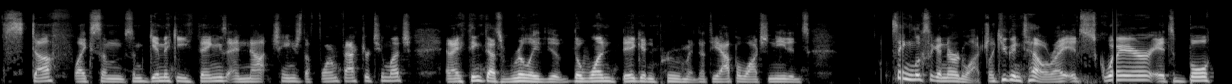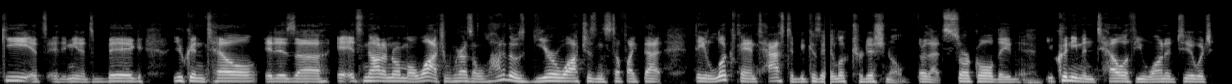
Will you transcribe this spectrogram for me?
stuff like some some gimmicky things and not change the form factor too much. And i think that's really the the one big improvement that the apple watch needed. This thing looks like a nerd watch. Like you can tell right? It's square it's bulky it's i mean it's big. You can tell it is uh, a it's not a normal watch. Whereas a lot of those gear watches and stuff like that they look fantastic because they look traditional. They're that circle. They yeah. you couldn't even tell if you wanted to which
